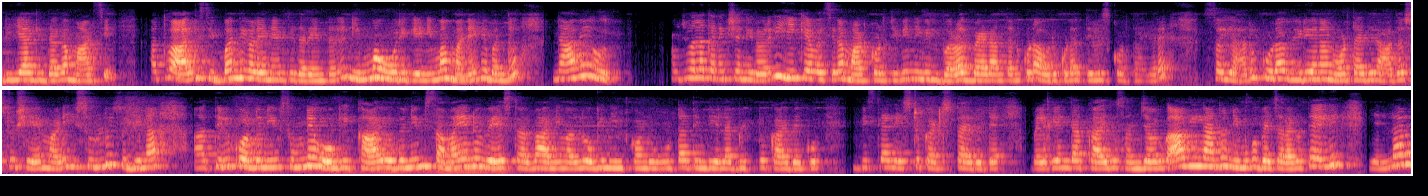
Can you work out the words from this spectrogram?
ಫ್ರೀಯಾಗಿದ್ದಾಗ ಮಾಡಿಸಿ. ಅಥವಾ ಅಲ್ಲಿ ಸಿಬ್ಬಂದಿಗಳು ಏನು ಹೇಳ್ತಿದ್ದಾರೆ ಅಂತಂದರೆ ನಿಮ್ಮ ಊರಿಗೆ, ನಿಮ್ಮ ಮನೆಗೆ ಬಂದು ನಾವೇ ಉಜ್ವಲ ಕನೆಕ್ಷನ್ ಇರೋರಿಗೆ ಈ ಕೆ ವೈ ಸಿನ ಮಾಡ್ಕೊಡ್ತೀವಿ. ನೀವು ಇಲ್ಲಿ ಬರೋದು ಬೇಡ ಅಂತಲೂ ಕೂಡ ಅವರು ಕೂಡ ತಿಳಿಸ್ಕೊಡ್ತಾ ಇದ್ದಾರೆ ಸೊ ಯಾರು ಕೂಡ ವೀಡಿಯೋನ ನೋಡ್ತಾ ಇದ್ದೀರಾ, ಆದಷ್ಟು ಶೇರ್ ಮಾಡಿ. ಈ ಸುಳ್ಳು ಸುದ್ದಿನ ತಿಳ್ಕೊಂಡು ನೀವು ಸುಮ್ಮನೆ ಹೋಗಿ ಕಾಯೋದು ನಿಮ್ಮ ಸಮಯನೂ ವೇಸ್ಟ್ ಅಲ್ವಾ? ನೀವು ಅಲ್ಲಿ ಹೋಗಿ ನಿಂತ್ಕೊಂಡು ಊಟ, ತಿಂಡಿ ಎಲ್ಲ ಬಿಟ್ಟು ಕಾಯಬೇಕು. ಬಿಸಿಲಲ್ಲಿ ಎಷ್ಟು ಕಷ್ಟ ಇರುತ್ತೆ? ಬೆಳಗ್ಗೆಯಿಂದ ಕಾಯ್ದು ಸಂಜೆವರೆಗೂ ಆಗಿಲ್ಲ ಅಂದರೆ ನಿಮಗೂ ಬೇಜಾರಾಗುತ್ತೆ. ಇಲ್ಲಿ ಎಲ್ಲರೂ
